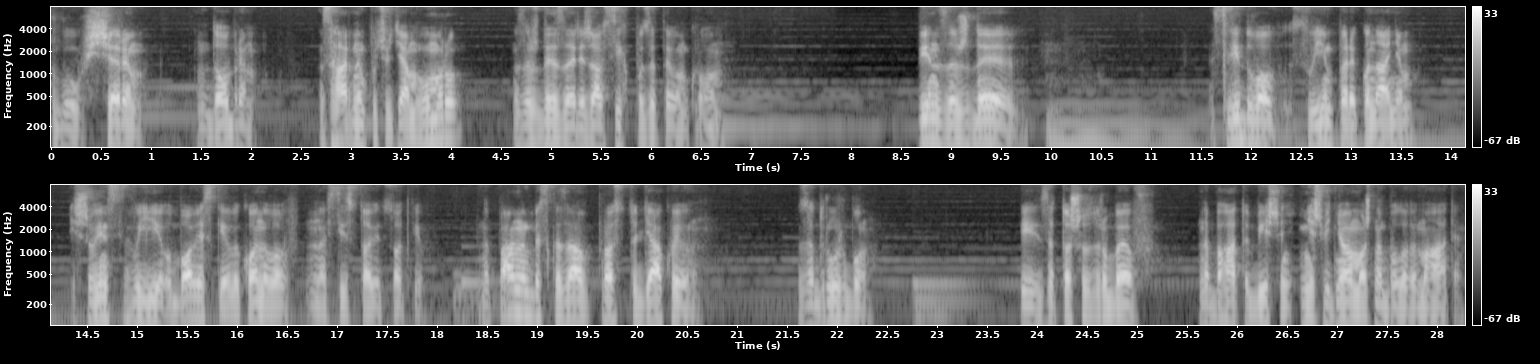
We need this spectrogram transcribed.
Був щирим, добрим, з гарним почуттям гумору, завжди заряджав всіх позитивом кругом. Він завжди слідував своїм переконанням і що він свої обов'язки виконував на всі 100%. Напевно, би сказав просто дякую за дружбу і за те, що зробив набагато більше, ніж від нього можна було вимагати.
